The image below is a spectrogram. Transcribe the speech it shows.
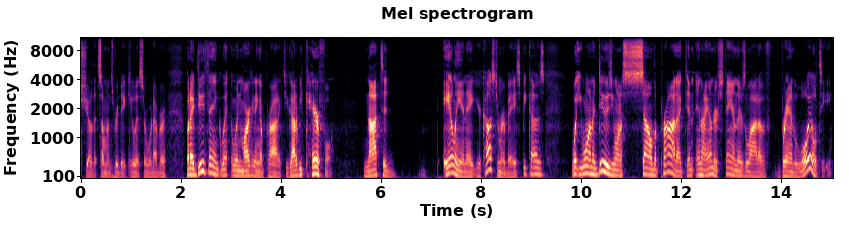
show that someone's ridiculous or whatever. But I do think when, when marketing a product, you got to be careful not to alienate your customer base because what you want to do is you want to sell the product. And, and I understand there's a lot of brand loyalty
